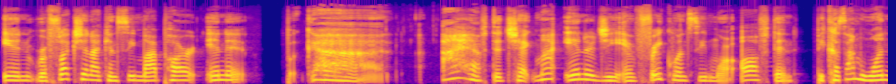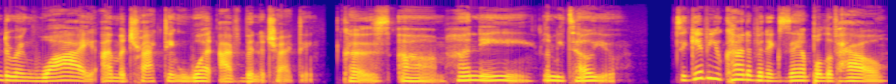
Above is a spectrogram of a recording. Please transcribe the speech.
In reflection, I can see my part in it, but God, I have to check my energy and frequency more often because I'm wondering why I'm attracting what I've been attracting. Because, um, honey, let me tell you, to give you kind of an example of how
